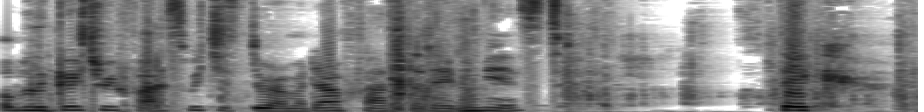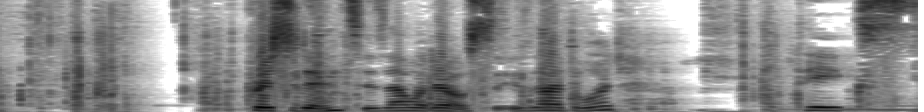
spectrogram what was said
obligatory fast, which is the Ramadan fast that I missed, take precedence. Is that what else? Is that what takes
